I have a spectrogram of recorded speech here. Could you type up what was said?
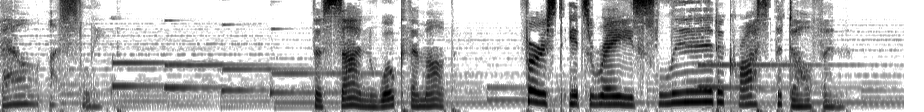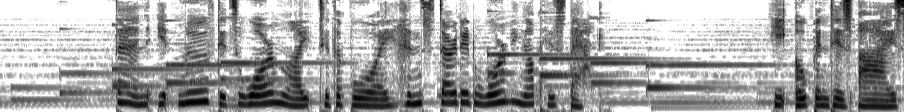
fell asleep. The sun woke them up. First its rays slid across the dolphin. Then it moved its warm light to the boy and started warming up his back. He opened his eyes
